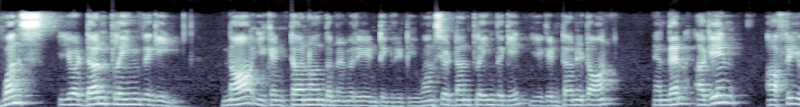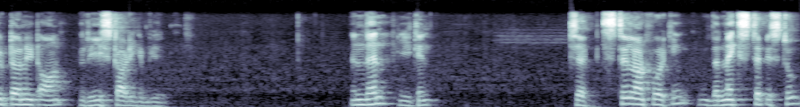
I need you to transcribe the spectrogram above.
once you're done playing the game now you can turn on the memory integrity. Once you're done playing the game you can turn it on. And then again after you turn it on restart your computer. And then you can check. Still not working. The next step is to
